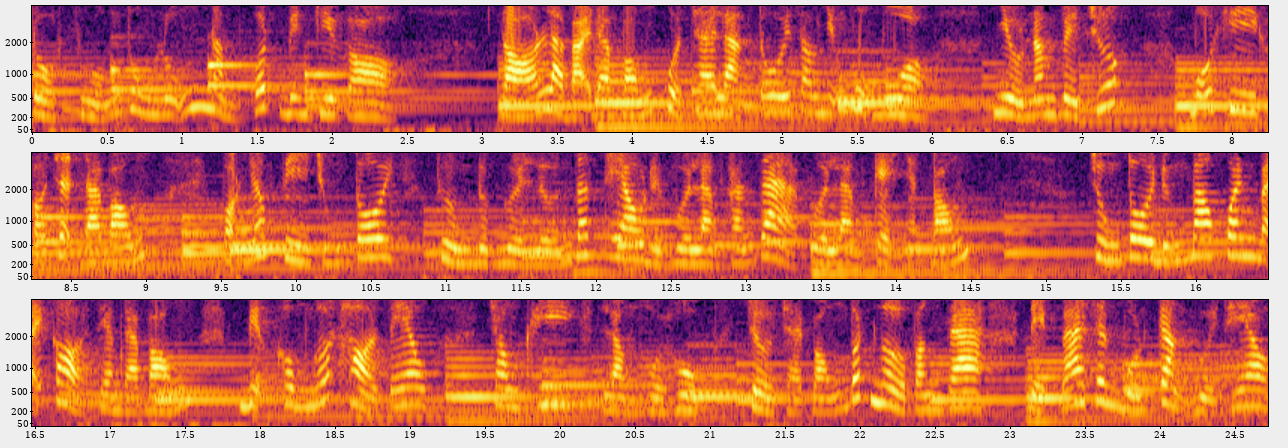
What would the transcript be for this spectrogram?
đổ xuống thung lũng nằm quất bên kia gò. Đó là bãi đá bóng của trai làng tôi sau những vụ mùa. Nhiều năm về trước, Mỗi khi có trận đá bóng, bọn nhóc tì chúng tôi thường được người lớn dắt theo để vừa làm khán giả vừa làm kẻ nhặt bóng. Chúng tôi đứng bao quanh bãi cỏ xem đá bóng, miệng không ngớt hò reo, trong khi lòng hồi hộp chờ trái bóng bất ngờ văng ra để ba chân bốn cẳng đuổi theo.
